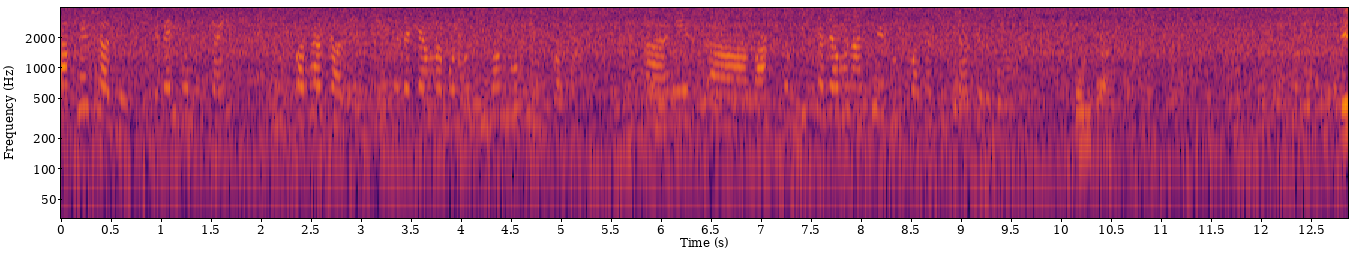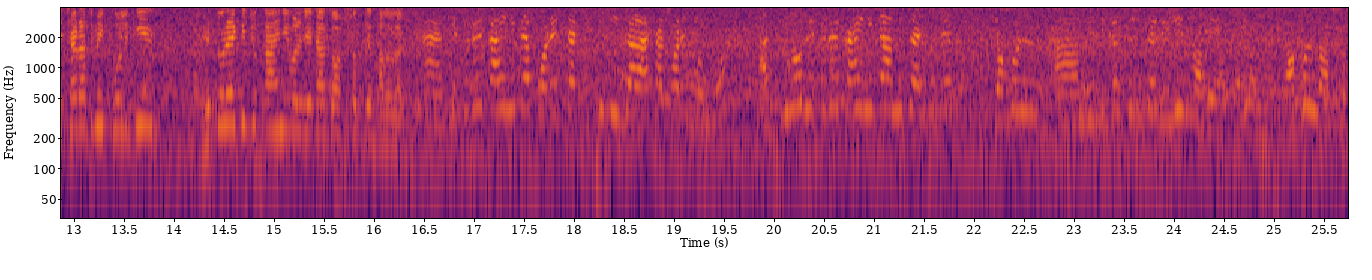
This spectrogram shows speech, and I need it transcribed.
স্বপ্নের প্রজেক্ট এটাই বলতে চাই রূপকথার প্রজেক্ট কিন্তু এটাকে আমরা বলব জীবনমুখী রূপকথা। এর বাস্তব দিকটা যেমন আছে রূপকথার দিকটাও সেরকম আছে। কোনটা? এছাড়া তুমি কলকির ভেতরের কিছু কাহিনী বলে যেটা দর্শকদের ভালো লাগবে। হ্যাঁ ভেতরের কাহিনীটা পরেরটা একটু টিজার আসার পরে বলব। আর পুরো ভেতরের কাহিনীটা আমি চাইব যে যখন মিউজিক্যাল ফিল্মটা রিলিজ হবে তখন দর্শক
